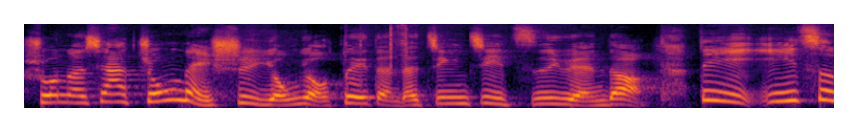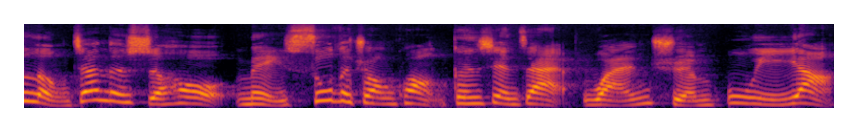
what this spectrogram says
说呢，现在中美是拥有对等的经济资源的。第第一次冷战的时候，美苏的状况跟现在完全不一样，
